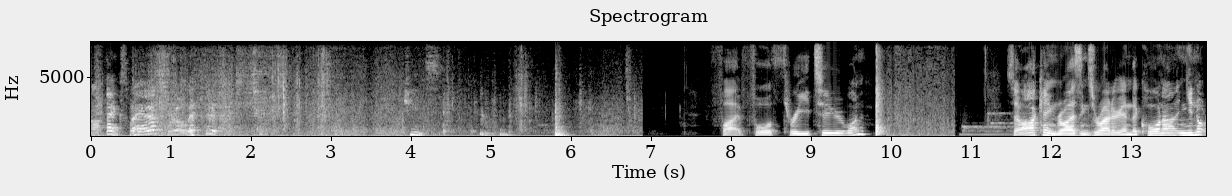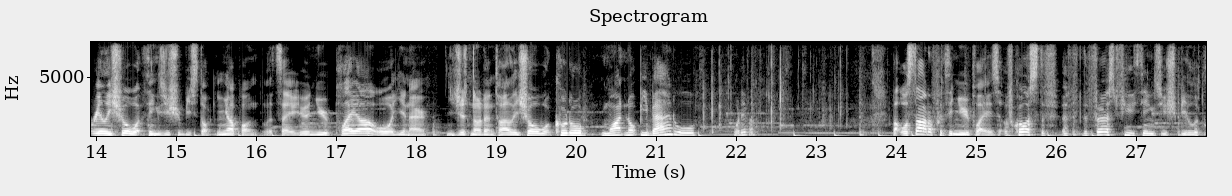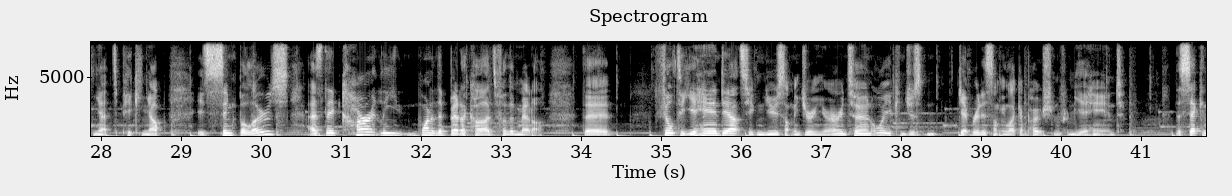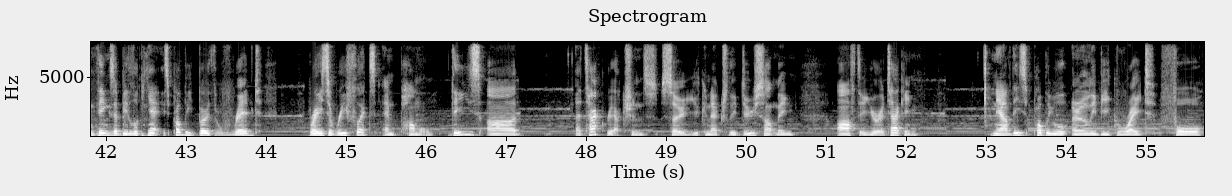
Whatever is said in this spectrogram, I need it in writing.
Oh, thanks, mate. That's where I left it. Cheers. Five, four, three, two, one. So Arcane Rising's right around the corner, and you're not really sure what things you should be stocking up on. Let's say you're a new player, or you know, you're just not entirely sure what could or might not be bad, or whatever. But we'll start off with the new players. Of course, the, the first few things you should be looking at picking up is Sink Belows, as they're currently one of the better cards for the meta. They filter your hand out so you can use something during your own turn, or you can just get rid of something like a potion from your hand. The second things I'd be looking at is probably both Red, Razor Reflex, and Pummel. These are attack reactions, so you can actually do something after you're attacking. Now, these probably will only be great for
